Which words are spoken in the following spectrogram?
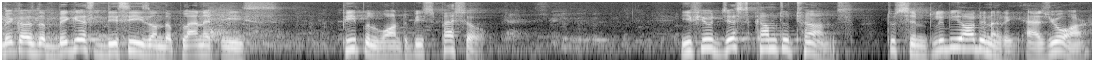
because the biggest disease on the planet is people want to be special. If you just come to terms to simply be ordinary as you are,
